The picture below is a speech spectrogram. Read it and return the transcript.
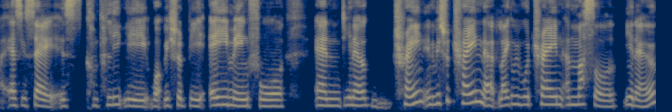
uh, as you say, is completely what we should be aiming for. And, you know, train, and we should train that like we would train a muscle, you know,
